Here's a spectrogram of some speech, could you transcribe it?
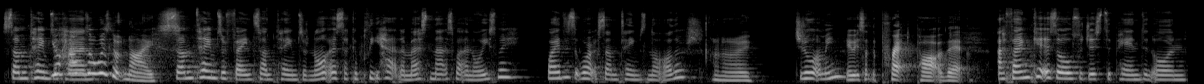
Sometimes Your hands always look nice. Sometimes they're fine, sometimes they're not. It's a complete hit and a miss, and that's what annoys me. Why does it work sometimes, not others? I know. Do you know what I mean? Maybe it's like the prep part of it. I think it is also just dependent on,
